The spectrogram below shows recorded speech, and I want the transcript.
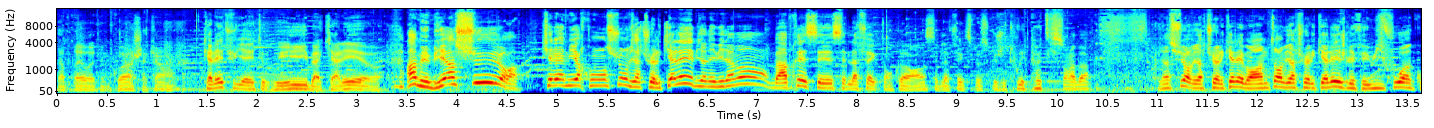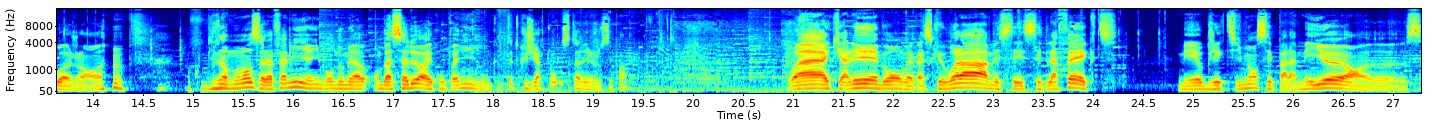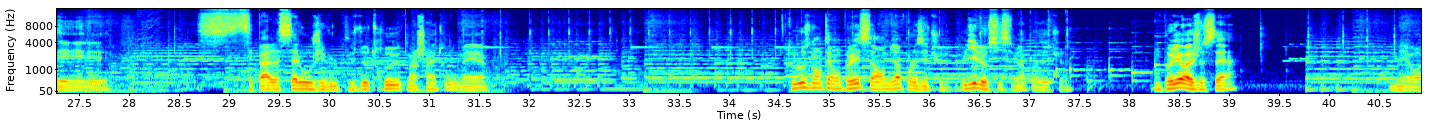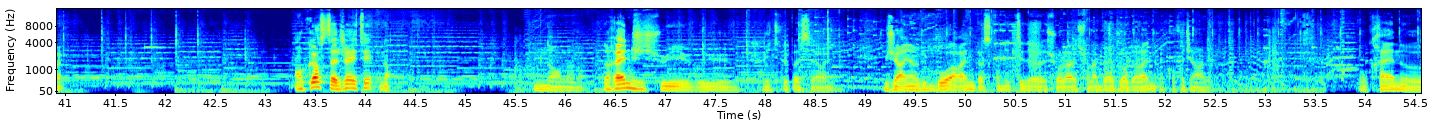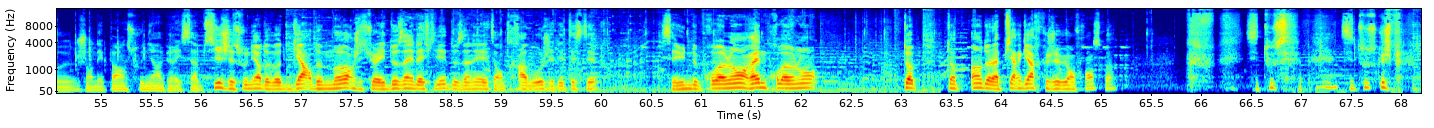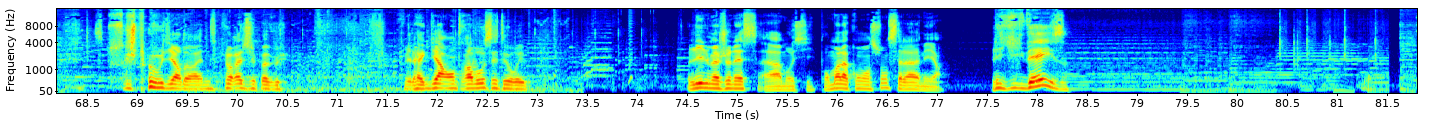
Après ouais comme quoi chacun. Hein. Calais tu y as été Oui bah Calais. Euh... Ah mais bien sûr Quelle est la meilleure convention Virtuel Calais bien évidemment Bah après c'est de l'affect encore, hein. c'est de l'affect parce que j'ai tous les potes qui sont là-bas. Bien sûr Virtuel Calais, bon en même temps Virtuel Calais je l'ai fait 8 fois quoi genre. donc au bout d'un moment c'est la famille, hein. ils m'ont nommé ambassadeur et compagnie donc peut-être que j'y retourne cette année je sais pas. Ouais, Calais, bon, mais parce que voilà, mais c'est de l'affect. Mais objectivement, c'est pas la meilleure. Euh, c'est. C'est pas celle où j'ai vu le plus de trucs, machin et tout, mais. Toulouse, Nantes et Montpellier, c'est vraiment bien pour les études. Lille aussi, c'est bien pour les études. Montpellier, ouais, je sais. Mais ouais. Encore, ça a déjà été? Non. Non, non, non. Rennes, j'y suis. Oui, vite fait passer à Rennes. J'ai rien vu de beau à Rennes parce qu'on était euh, sur la, sur la bordure de Rennes, donc en fait j'ai rien vu. Donc Rennes, euh, j'en ai pas un souvenir impérissable. Si, j'ai souvenir de votre garde mort, j'y suis allé deux années d'affilée, deux années elle était en travaux, j'ai détesté. C'est une de probablement, Rennes probablement top, top 1 de la pire gare que j'ai vu en France quoi. c'est tout, c'est tout ce que je peux, tout ce que je peux vous dire de Rennes. Le reste j'ai pas vu. Mais la gare en travaux c'était horrible. Lille ma jeunesse, ah moi aussi. Pour moi la convention c'est là la meilleure. Les Geek Days?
